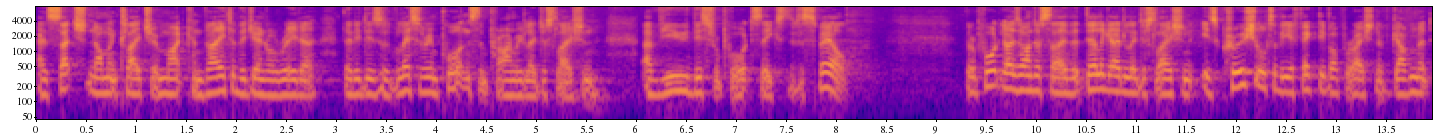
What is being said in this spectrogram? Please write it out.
as such nomenclature might convey to the general reader that it is of lesser importance than primary legislation, a view this report seeks to dispel. The report goes on to say that delegated legislation is crucial to the effective operation of government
